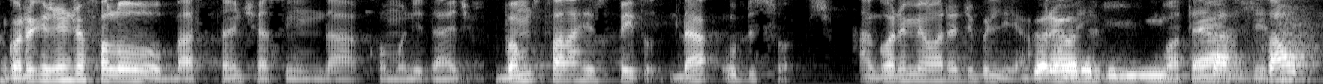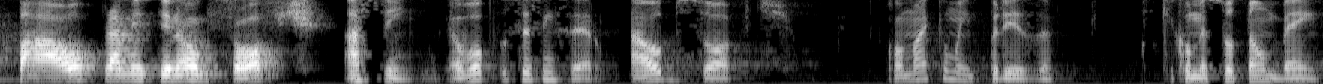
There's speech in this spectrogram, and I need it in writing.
Agora que a gente já falou bastante assim da comunidade, vamos falar a respeito da Ubisoft. Agora é minha hora de brilhar. Agora é hora de vou até passar o pau pra meter na Ubisoft. Assim, eu vou ser sincero. A Ubisoft, como é que uma empresa que começou tão bem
